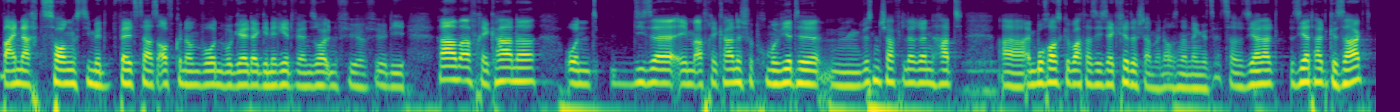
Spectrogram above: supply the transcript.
Weihnachtssongs, die mit Weltstars aufgenommen wurden, wo Gelder generiert werden sollten für, für die armen Afrikaner. Und diese eben afrikanische promovierte mh, hm, Wissenschaftlerin hat äh, ein Buch rausgebracht, das sich sehr kritisch damit auseinandergesetzt hat. Also sie hat halt, sie hat halt gesagt,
